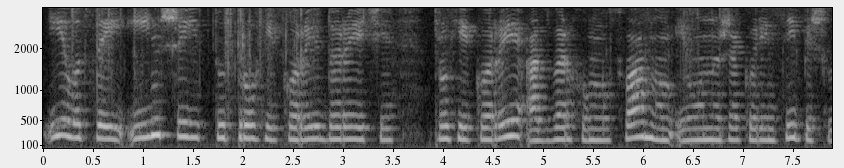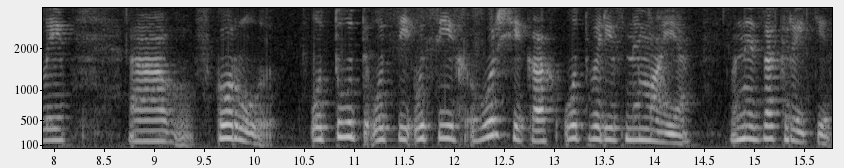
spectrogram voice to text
І оцей інший, тут трохи кори, до речі, трохи кори, а зверху мусфагнум, і он уже корінці пішли а, в кору. Отут, оці, у цих горщиках отворів немає. Вони закриті.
